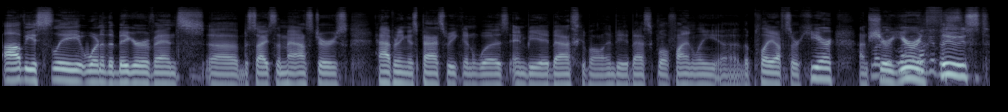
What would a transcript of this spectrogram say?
obviously, one of the bigger events uh, besides the Masters happening this past weekend was NBA basketball. NBA basketball finally, uh, the playoffs are here. I'm Look sure at- you're look at this- enthused.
